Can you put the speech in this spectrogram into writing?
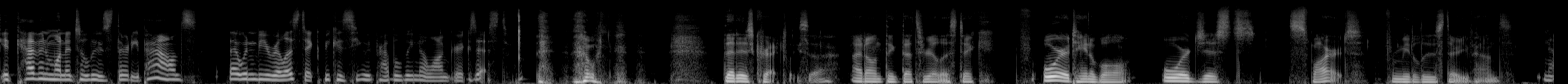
if Kevin wanted to lose 30 pounds, that wouldn't be realistic because he would probably no longer exist. that, would, that is correct, Lisa. I don't think that's realistic f- or attainable or just smart for me to lose 30 pounds. No,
